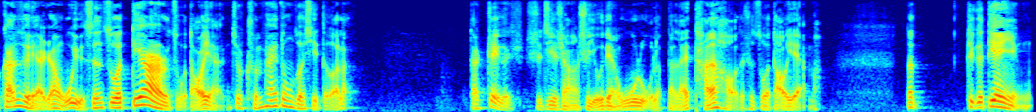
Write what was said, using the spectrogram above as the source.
干脆啊让吴宇森做第二组导演，就纯拍动作戏得了。但这个实际上是有点侮辱了，本来谈好的是做导演嘛。那这个电影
